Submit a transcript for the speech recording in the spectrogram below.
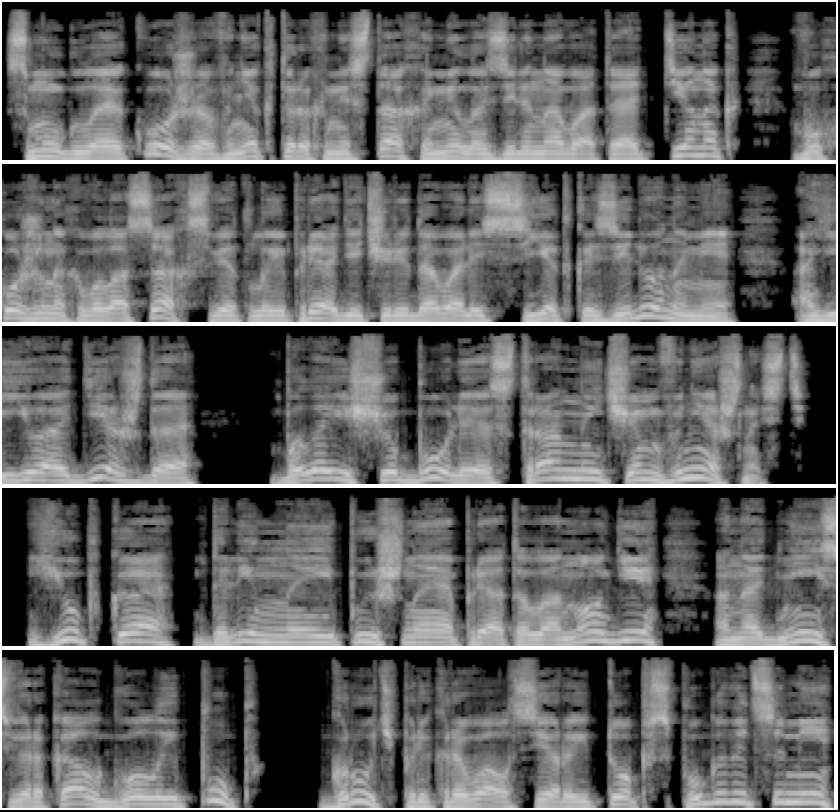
смуглая кожа в некоторых местах имела зеленоватый оттенок, в ухоженных волосах светлые пряди чередовались с едко-зелеными, а ее одежда была еще более странной, чем внешность. Юбка, длинная и пышная, прятала ноги, а над ней сверкал голый пуп. Грудь прикрывал серый топ с пуговицами,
